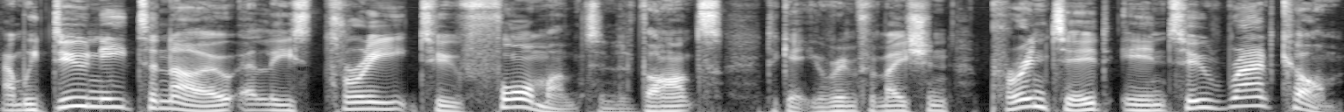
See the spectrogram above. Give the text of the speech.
And we do need to know at least three to four months in advance to get your information printed into Radcom.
